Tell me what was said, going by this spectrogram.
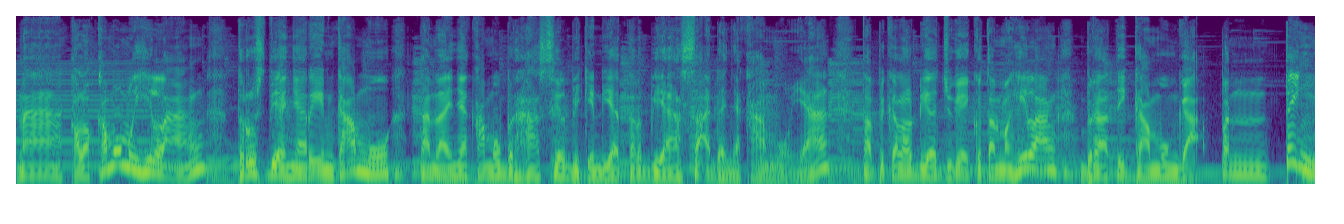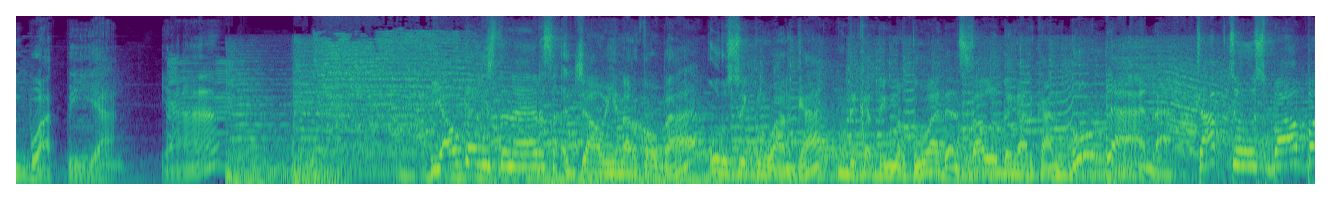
Nah, kalau kamu menghilang, terus dia nyariin kamu, tandanya kamu berhasil bikin dia terbiasa adanya kamu ya. Tapi kalau dia juga ikutan menghilang, berarti kamu nggak penting buat dia, ya. Ya udah listeners, jauhi narkoba, urusi keluarga, dekati mertua dan selalu dengarkan Bunda Ana. Capcus, bye-bye.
